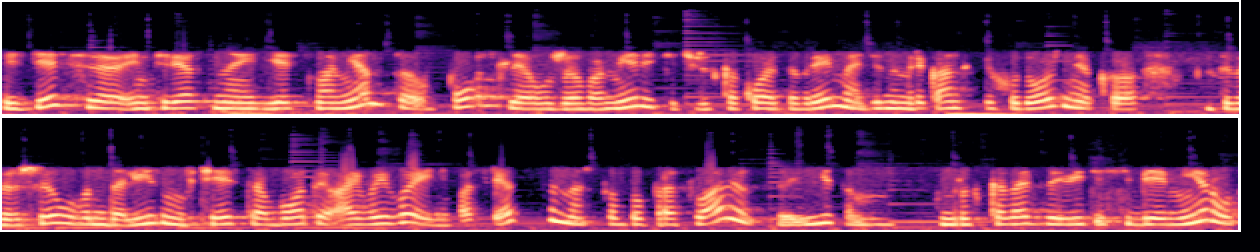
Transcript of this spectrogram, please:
И здесь э, интересный есть момент, после уже в Америке через какое-то время один американский художник э, совершил вандализм в честь работы Ай Вейвей непосредственно, чтобы прославиться и там рассказать, заявить о себе миру.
